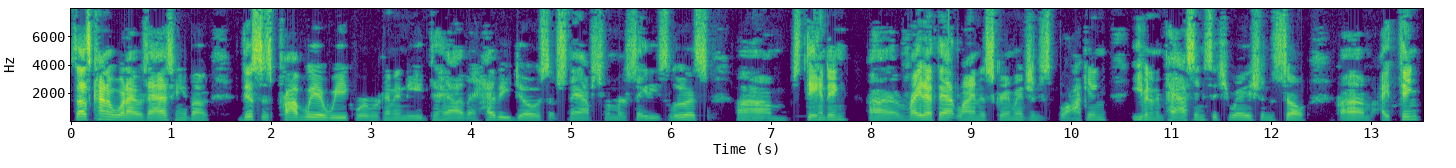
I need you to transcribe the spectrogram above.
So that's kind of what I was asking about. This is probably a week where we're going to need to have a heavy dose of snaps from Marcedes Lewis, um, standing uh, right at that line of scrimmage and just blocking, even in passing situations. So um, I think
